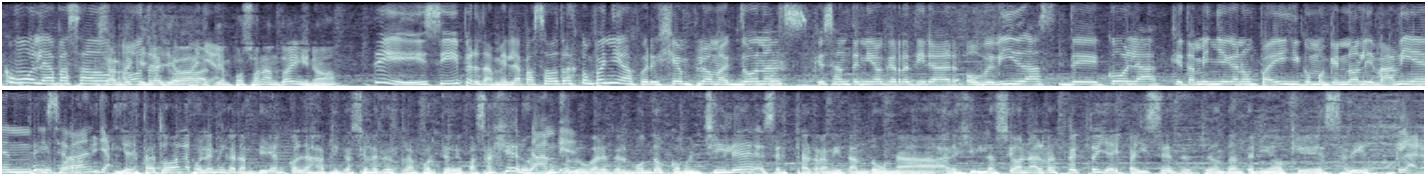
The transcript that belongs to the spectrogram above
Como le ha pasado A pesar de a que ya llevaba compañías. tiempo sonando ahí, ¿no? Sí, sí, pero también le ha pasado a otras compañías. Por ejemplo, a McDonald's, que se han tenido que retirar, o bebidas de cola, que también llegan a un país y como que no le va bien y se Bueno, van. Ya. Y está toda la polémica también con las aplicaciones de transporte de pasajeros. En También. muchos lugares del mundo, como en Chile, se está tramitando una legislación al respecto y hay países desde donde han tenido que salir. ¿no? Claro.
